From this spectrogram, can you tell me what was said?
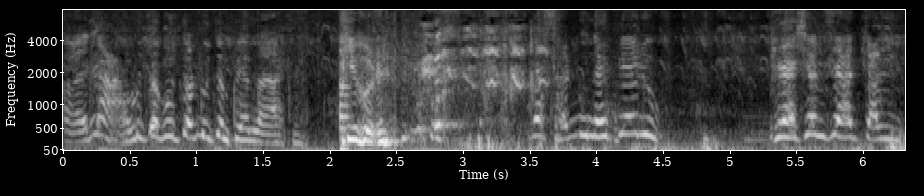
અરે આવડું ચકું ચડું છે પેલા સડું નહીં પહેર્યું. ફેશન છે આજ ચાલની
